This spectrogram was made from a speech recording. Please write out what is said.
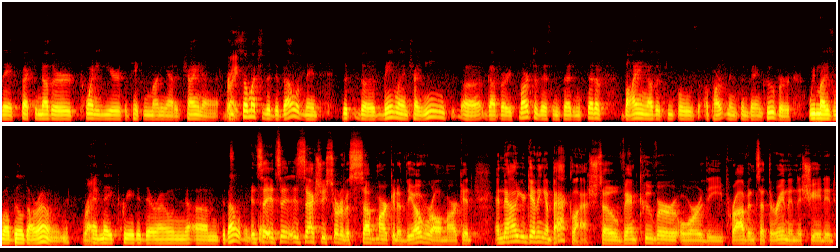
they expect another 20 years of taking money out of China. Right. And so much of the development, the, the mainland Chinese uh, got very smart to this and said instead of buying other people's apartments in Vancouver, we might as well build our own. Right. And they created their own um, development. It's, a, it's, a, it's actually sort of a sub-market of the overall market, and now you're getting a backlash. So Vancouver or the province that they're in initiated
